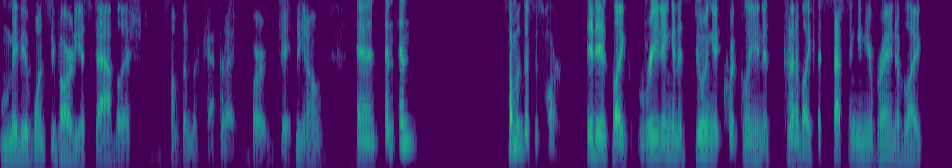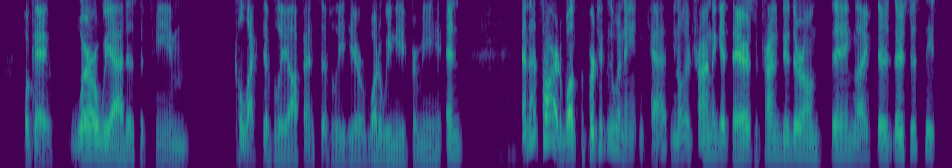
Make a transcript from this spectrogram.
Maybe once you've already established something with Cat, Right. Or J- you know, and and and some of this is hard. It is like reading and it's doing it quickly and it's kind Yeah. of like assessing in your brain of like, okay, where are we at as a team collectively, offensively here? What do we need from me? And and that's hard. Well, particularly when Ant and Cat, you know, they're trying to get theirs, they're trying to do their own thing. Like there's there's just these.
